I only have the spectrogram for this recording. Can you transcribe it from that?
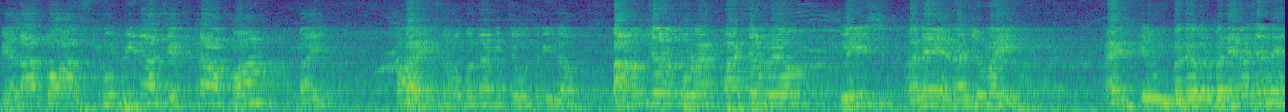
પેલા તો આ સ્કૂપીના જેટલા પણ ભાઈ ભાઈ ચલો બધા નીચે ઉતરી જાઓ. બાઉન્સરો થોડાક પાછળ રહ્યો પ્લીઝ અને રાજુભાઈ આઈસ્ક્રીમ બરાબર બનાવ્યા છે ને?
